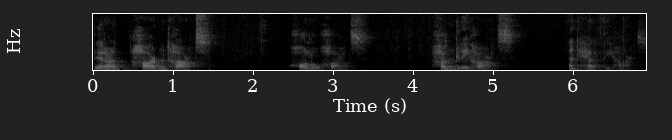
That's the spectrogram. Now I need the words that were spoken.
There are hardened hearts, hollow hearts, hungry hearts, and healthy hearts.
